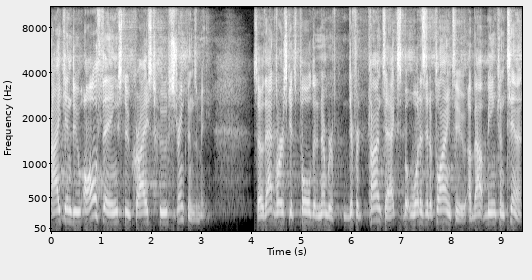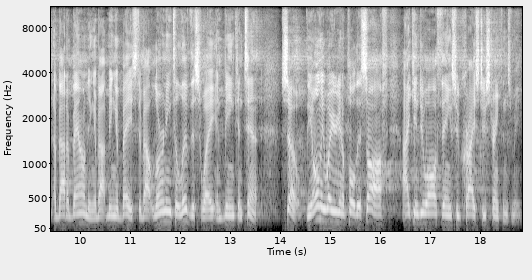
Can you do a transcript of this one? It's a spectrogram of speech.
I can do all things through Christ who strengthens me. So that verse gets pulled in a number of different contexts, but what is it applying to? About being content, about abounding, about being abased, about learning to live this way and being content. So the only way you're going to pull this off, I can do all things through Christ who strengthens me.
